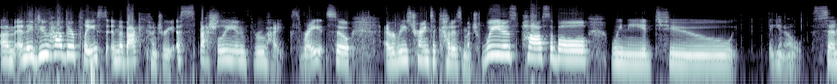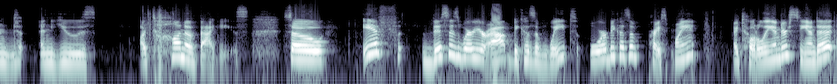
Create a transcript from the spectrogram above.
um, and they do have their place in the backcountry, especially in through hikes, right? So everybody's trying to cut as much weight as possible. We need to, you know, send and use a ton of baggies. So if this is where you're at because of weight or because of price point, I totally understand it.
